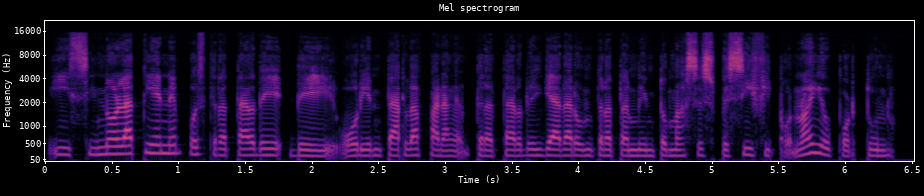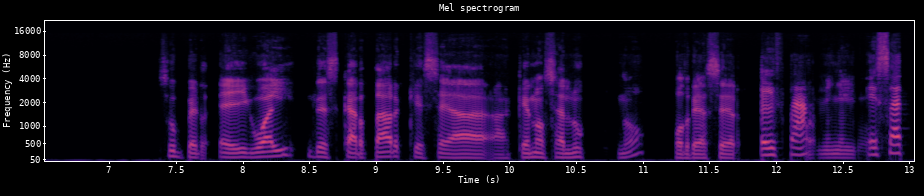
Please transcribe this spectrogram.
y si no la tiene, pues tratar de, de orientarla para tratar de ya dar un tratamiento más específico, ¿no? Y oportuno. Súper. E igual descartar que sea, que no sea lupus, ¿no? Podría ser. Exacto. Exacto.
